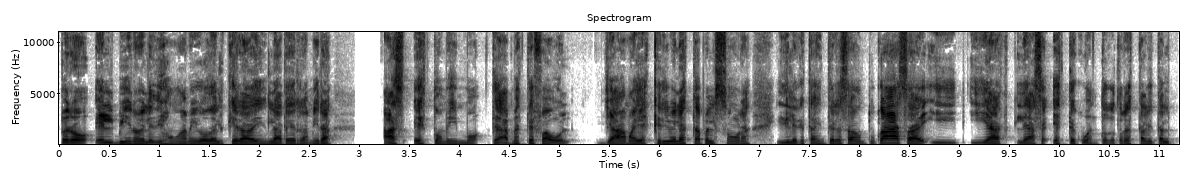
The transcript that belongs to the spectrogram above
pero él vino y le dijo a un amigo de él que era de Inglaterra, mira, haz esto mismo, te hazme este favor, llama y escríbele a esta persona y dile que estás interesado en tu casa y, y le hace este cuento, que tú eres tal y tal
